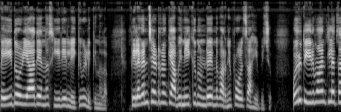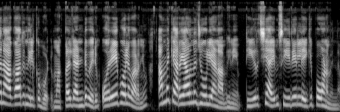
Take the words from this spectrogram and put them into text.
പെയ്തൊഴിയാതെ എന്ന സീരിയലിലേക്ക് വിളിക്കുന്നത്. തിലകൻ ചേട്ടനൊക്കെ അഭിനയിക്കുന്നുണ്ട് എന്ന് പറഞ്ഞ് പ്രോത്സാഹിപ്പിച്ചു. ഒരു തീരുമാനത്തിലെത്താനാകാതെ നിൽക്കുമ്പോൾ മക്കൾ രണ്ടുപേരും ഒരേപോലെ പറഞ്ഞു അമ്മയ്ക്ക് അറിയാവുന്ന ജോലിയാണ് അഭിനയം. തീർച്ചയായും സീരിയലിലേക്ക് പോകണമെന്ന്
